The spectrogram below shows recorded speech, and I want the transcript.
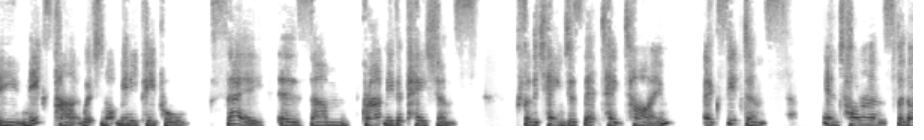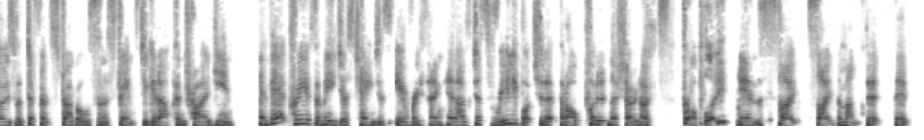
The next part, which not many people say, is um, grant me the patience for the changes that take time, acceptance, and tolerance for those with different struggles and the strength to get up and try again. And that prayer for me just changes everything. And I've just really butchered it, but I'll put it in the show notes properly and cite, cite the monk that, that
